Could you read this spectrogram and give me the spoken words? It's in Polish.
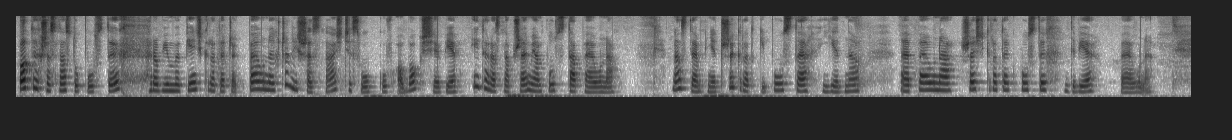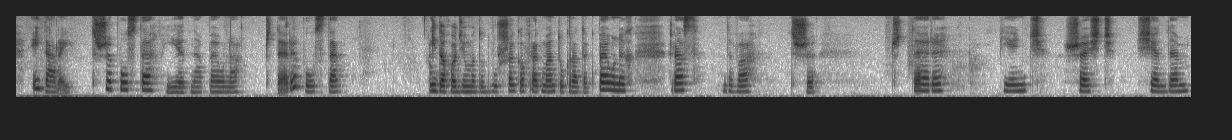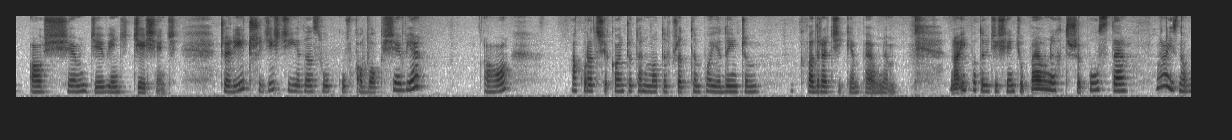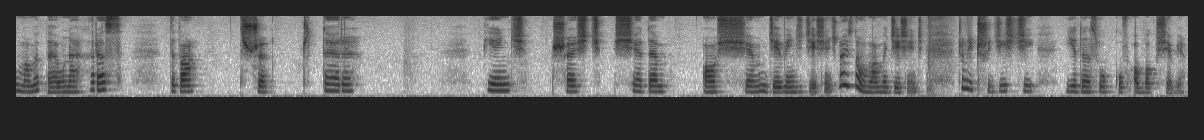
Po tych 16 pustych robimy 5 krateczek pełnych, czyli 16 słupków obok siebie. I teraz na przemian pusta, pełna. Następnie 3 kratki puste, jedna e, pełna, 6 kratek pustych, dwie pełne. I dalej 3 puste, jedna pełna, 4 puste. I dochodzimy do dłuższego fragmentu kratek pełnych. Raz, dwa, trzy, cztery, pięć, sześć, siedem, osiem, dziewięć, dziesięć. Czyli 31 słupków obok siebie. O, akurat się kończy ten motyw przed tym pojedynczym kwadracikiem pełnym. No i po tych 10 pełnych, 3 puste. No i znowu mamy pełne. Raz, dwa, trzy, cztery, pięć, sześć, siedem, osiem, dziewięć, dziesięć. No i znowu mamy dziesięć, czyli trzydzieści jeden słupków obok siebie.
